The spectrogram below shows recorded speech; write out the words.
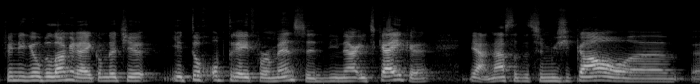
vind ik heel belangrijk. Omdat je, je toch optreedt voor mensen die naar iets kijken. Ja, naast dat het ze muzikaal eh, eh,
